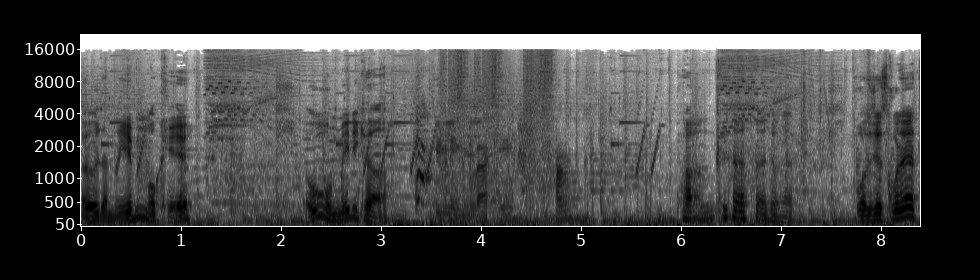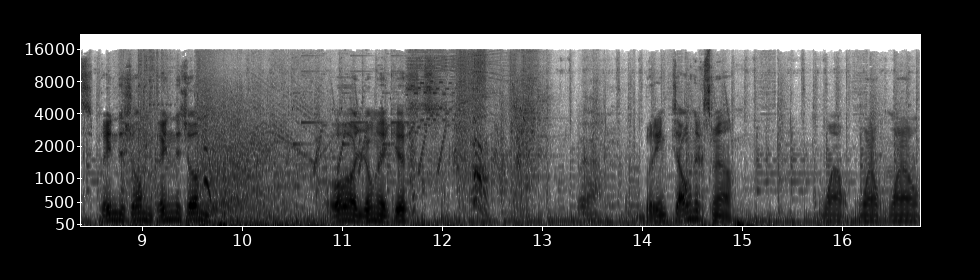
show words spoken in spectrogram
Oh, daneben, okay. Oh, Medica. Feeling lucky, punk? Punk. Junge. Vorsichtiges Roulette. Bring dich um, bring dich um. Oh, Junge, Gift. Bringt ja auch nichts mehr. Wow, wow, wow.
